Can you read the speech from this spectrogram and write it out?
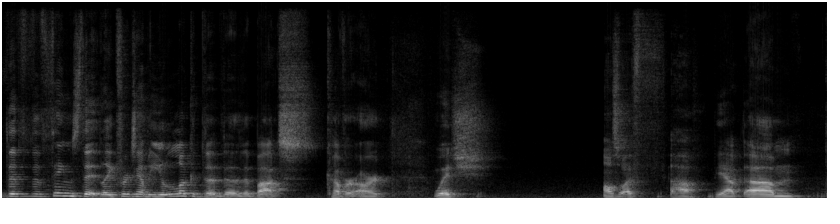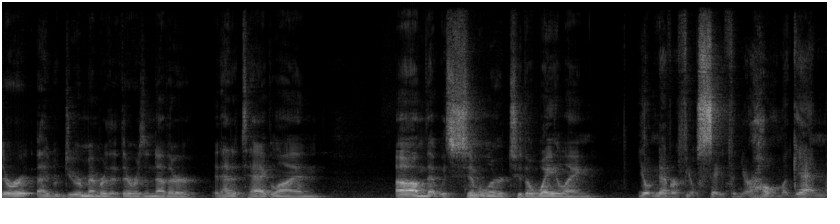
the the things that like for example, you look at the the, the box cover art, which also I uh, yeah um there were I do remember that there was another. It had a tagline um, that was similar to the Wailing. You'll never feel safe in your home again.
